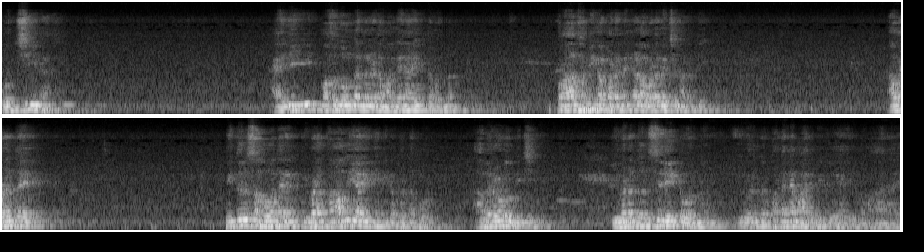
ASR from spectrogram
കൊച്ചിയിലാണ്. അലി മഹദൂം തങ്ങളുടെ മകനായി പിറന്ന് പ്രാഥമിക പഠനങ്ങൾ അവിടെ വെച്ച് നടത്തി. അവിടുത്തെ പിതൃ സഹോദരൻ ഇവിടെ കാതിയായി നിയമിക്കപ്പെട്ടപ്പോൾ അവരോടൊന്നിച്ച് ഇവിടെ ദർസിലേക്ക് വന്ന് ഇവിടുന്ന് പഠനം ആരംഭിക്കുകയായിരുന്നു മഹാനായ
